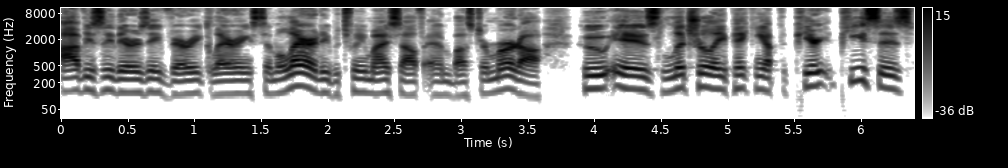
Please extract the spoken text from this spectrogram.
obviously there is a very glaring similarity between myself and Buster Murdaugh, who is literally picking up the pieces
